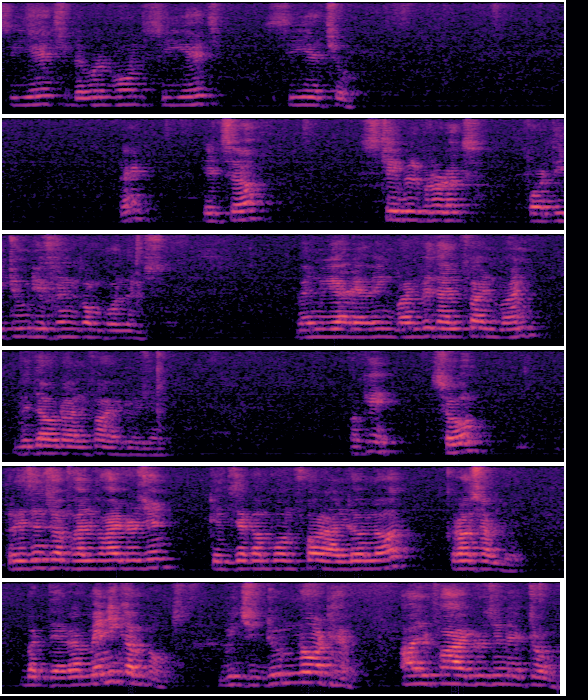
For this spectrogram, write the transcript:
CH double bond CH CHO right? It's a stable products for the two different components. When we are having one with alpha and one without alpha hydrogen. Okay so presence of alpha hydrogen takes the compound for aldol or cross aldol but there are many compounds which do not have alpha hydrogen at all.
